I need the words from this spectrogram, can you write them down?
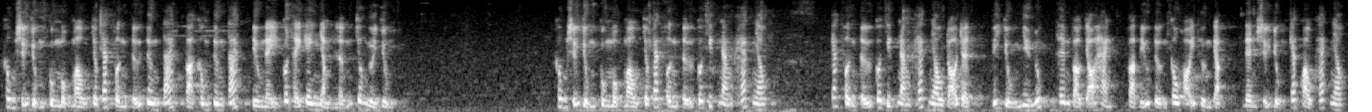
Không sử dụng cùng một màu cho các phần tử tương tác và không tương tác, điều này có thể gây nhầm lẫn cho người dùng. Không sử dụng cùng một màu cho các phần tử có chức năng khác nhau, các phần tử có chức năng khác nhau rõ rệt, ví dụ như nút thêm vào giỏ hàng và biểu tượng câu hỏi thường gặp nên sử dụng các màu khác nhau.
